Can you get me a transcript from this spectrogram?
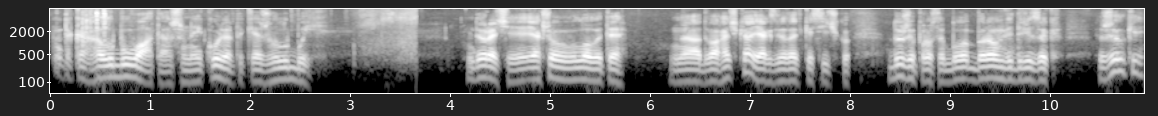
Така голубувата, аж в неї колір такий аж голубий. До речі, якщо ви ловите на два гачка, як зв'язати косичку, дуже просто. Беремо відрізок жилки,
